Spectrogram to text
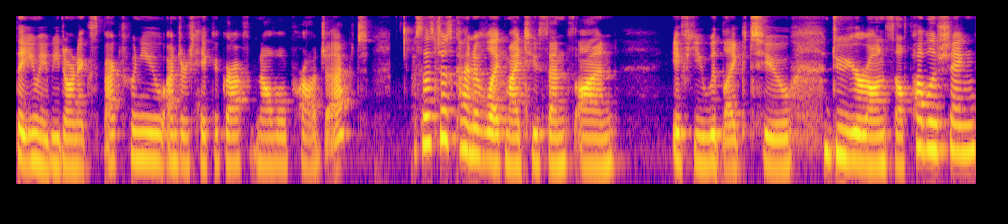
that you maybe don't expect when you undertake a graphic novel project. So that's just kind of like my two cents on if you would like to do your own self-publishing.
